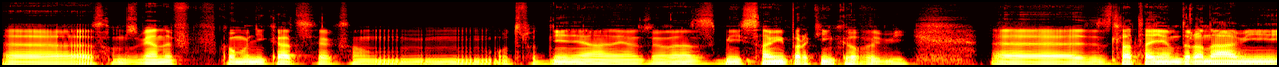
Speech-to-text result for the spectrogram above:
E, są zmiany w komunikacjach, są mm, utrudnienia związane z miejscami parkingowymi, e, z lataniem dronami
